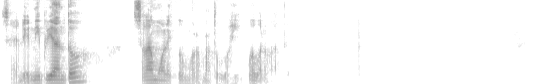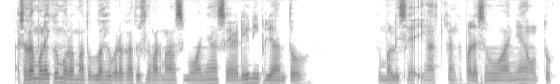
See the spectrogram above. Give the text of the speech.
Saya Denny Prianto. Assalamualaikum warahmatullahi wabarakatuh. Assalamualaikum warahmatullahi wabarakatuh. Selamat malam semuanya. Saya Denny Prianto. Kembali saya ingatkan kepada semuanya untuk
